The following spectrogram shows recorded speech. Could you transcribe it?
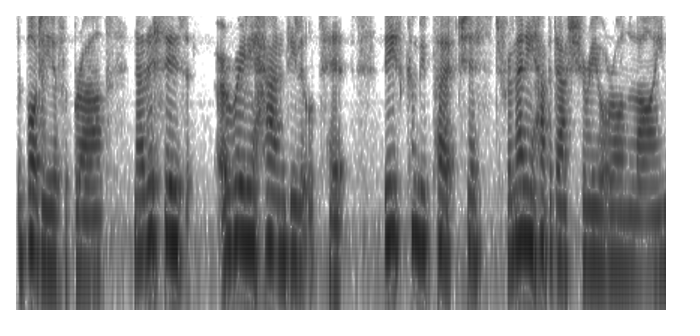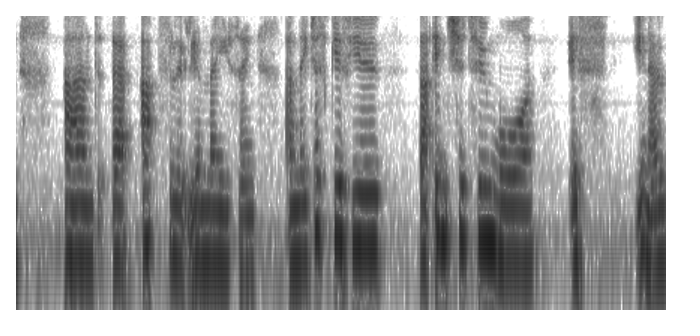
the body of a bra. Now this is a really handy little tip. These can be purchased from any haberdashery or online and they're absolutely amazing and they just give you that inch or two more if you know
